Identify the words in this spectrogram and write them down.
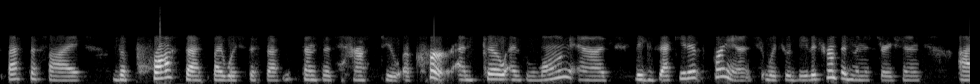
specify the process by which the census has to occur. And so, as long as the executive branch, which would be the Trump administration, uh,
